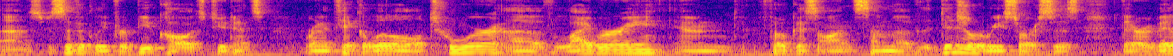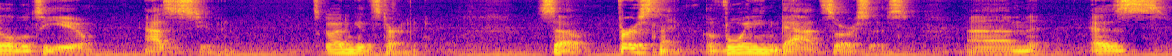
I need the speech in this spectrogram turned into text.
um, specifically for Butte College students, we're going to take a little tour of the library and focus on some of the digital resources that are available to you as a student. Let's go ahead and get started. So, first thing, avoiding bad sources. Um, as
